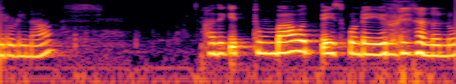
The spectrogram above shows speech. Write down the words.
ಈರುಳ್ಳಿನ. ಅದಕ್ಕೆ ತುಂಬ ಹೊತ್ತು ಬೇಯಿಸ್ಕೊಂಡೆ ಈರುಳ್ಳಿ ನಾನು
